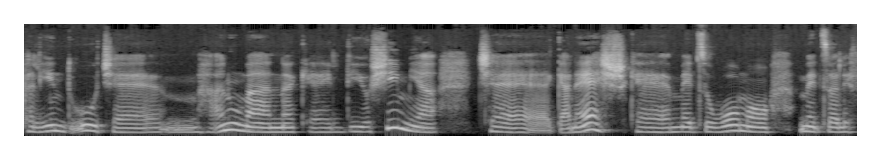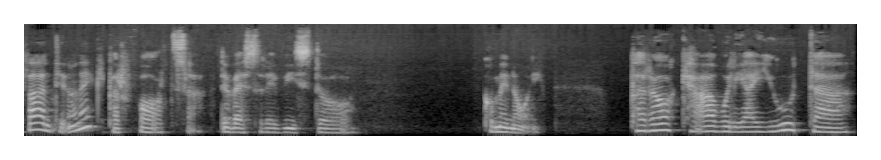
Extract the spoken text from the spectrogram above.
per gli Hindu c'è mm, Hanuman che è il dio scimmia, c'è Ganesh che è mezzo uomo, mezzo elefante, non è che per forza deve essere visto come noi. Però cavoli, aiuta,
